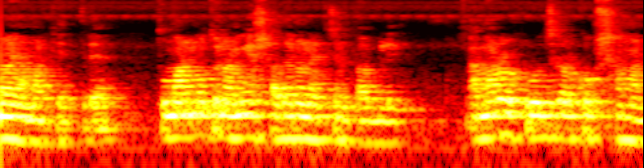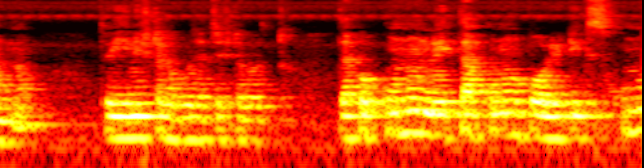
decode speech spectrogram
নয় আমার ক্ষেত্রে। তোমার মতন আমিও সাধারণ একজন পাবলিক আমারও রোজগার খুব সামান্য। তো এই জিনিসটাকে বোঝার চেষ্টা করতো দেখো, কোনো নেতা, কোনো পলিটিক্স কোনো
